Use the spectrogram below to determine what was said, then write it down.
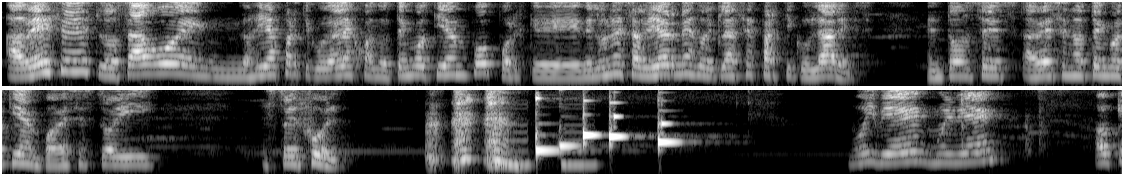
a veces los hago en los días particulares cuando tengo tiempo porque de lunes a viernes doy clases particulares. Entonces a veces no tengo tiempo, a veces estoy, estoy full. Muy bien, muy bien. Ok.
